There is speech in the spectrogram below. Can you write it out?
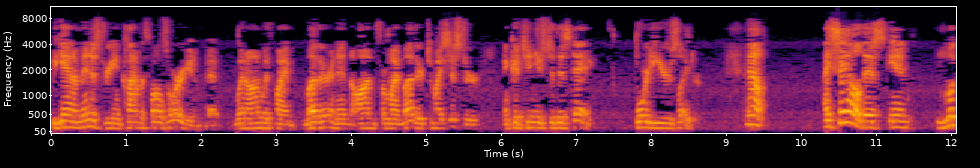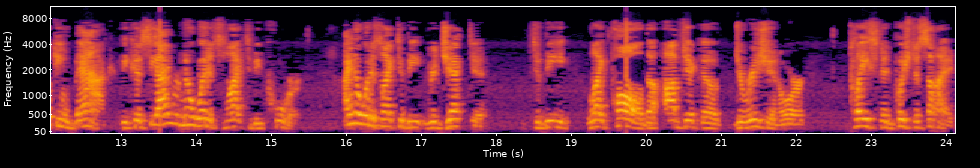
began a ministry in Klamath Falls, Oregon that went on with my mother and then on from my mother to my sister and continues to this day, 40 years later. Now, I say all this in looking back because, see, I know what it's like to be poor. I know what it's like to be rejected, to be like Paul, the object of derision or placed and pushed aside.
